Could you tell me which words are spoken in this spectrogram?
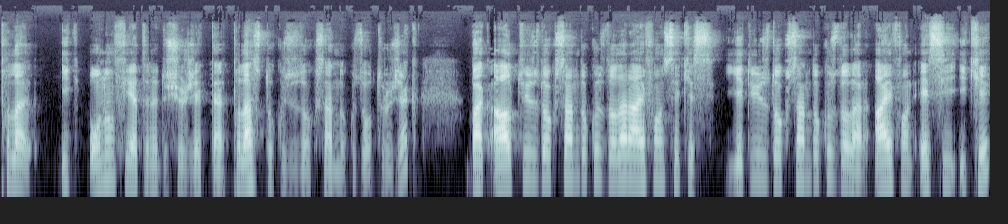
pla, onun fiyatını düşürecekler. Plus 999'a oturacak. Bak 699 dolar iPhone 8, 799 dolar iPhone SE 2, e,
